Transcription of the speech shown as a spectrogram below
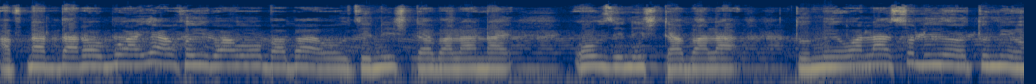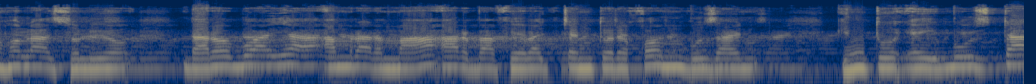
আপনার দ্বারা বয়া হইবা, ও বাবা, ও জিনিসটা বালা নাই, ও জিনিসটা বালা। তুমি ওলা চলিও, তুমি হলা চলিও। দ্বারা বয়া আমরার মা আর বাপে বাচ্চান্তরে কম বুঝাইন। কিন্তু এই বুঝটা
